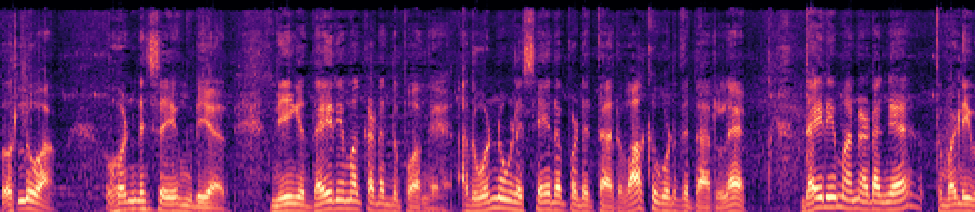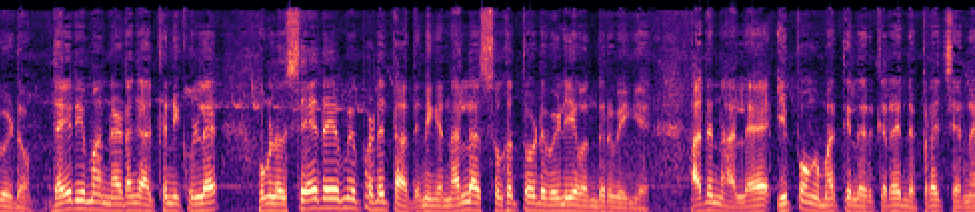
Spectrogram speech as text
சொல்லுவான். ஒன்றும் செய்ய முடியாது. நீங்கள் தைரியமாக கடந்து போங்க. அது ஒன்று உங்களை சேதப்படுத்தார் வாக்கு கொடுத்துட்டார்ல. தைரியமாக நடங்க வழி விடும். தைரியமாக நடங்க அக்னிக்குள்ளே உங்களை சேதமே படுத்தாது. நீங்கள் நல்ல சுகத்தோடு வெளியே வந்துடுவீங்க அதனால இப்போ உங்கள் மத்தியில் இருக்கிற இந்த பிரச்சனை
